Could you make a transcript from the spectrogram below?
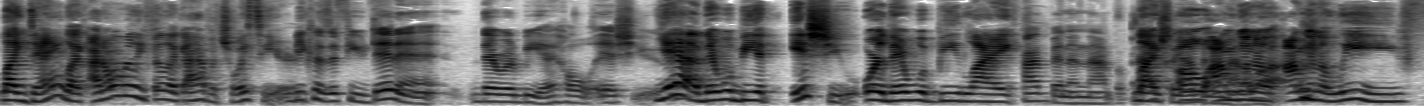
like, dang, like, I don't really feel like I have a choice here. Because if you didn't, there would be a whole issue. yeah, there would be an issue, or there would be, like, I've been in that before. like, Actually, I've oh, been in I'm gonna. I'm gonna leave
